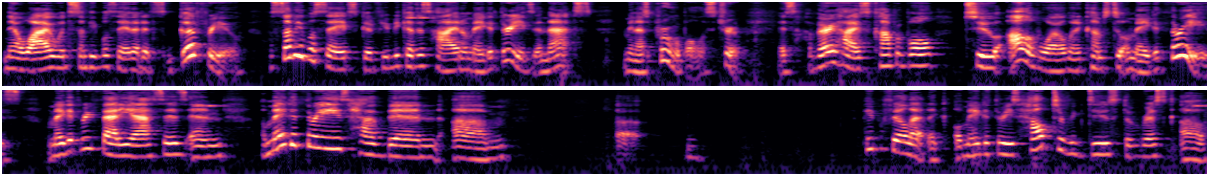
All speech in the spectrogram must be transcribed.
now why would some people say that it's good for you? Some people say it's good for you because it's high in omega-3s, and that's, I mean, that's provable. It's true. It's very high. It's comparable to olive oil when it comes to omega-3s. Omega-3 fatty acids and omega-3s have been, um, uh, people feel that like omega-3s help to reduce the risk of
